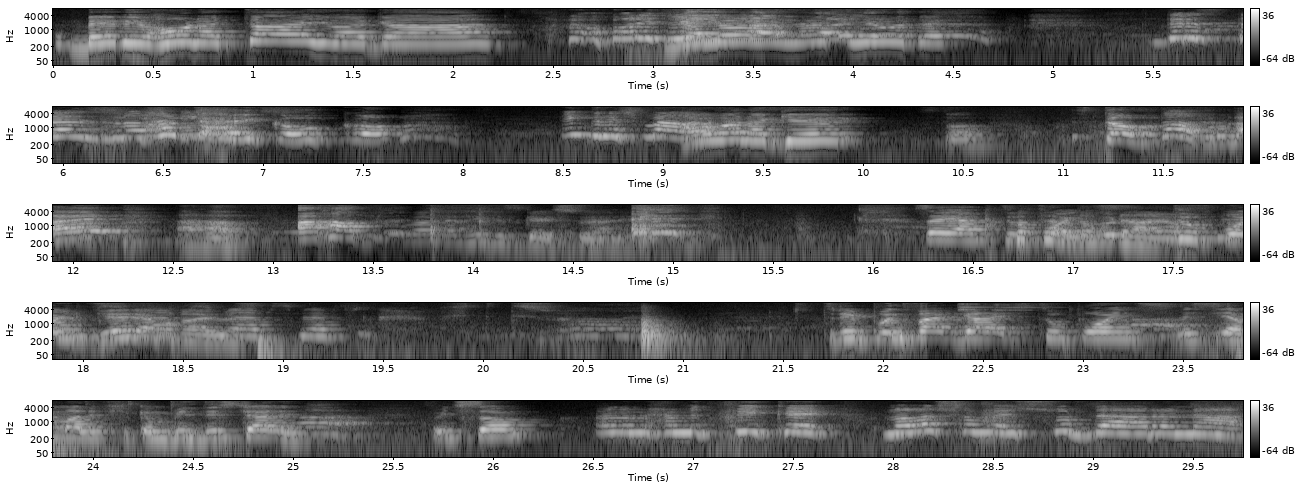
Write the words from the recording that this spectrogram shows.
baby hona tie you aga. What is You this? know I like you. The, There is that is not Hi, English. Coco. English man. I wanna get. Stop. Stop. Stop. I, I have. I have. Hey, this guy is يعني. So you have two But points. the hood Two points. Get him, Slap, guys. slap, slap. 3.5 guys, two points. Let's see Amal if she can beat this challenge. Which song? Alla Maxamed PK nolosha ma isu daaranaa.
